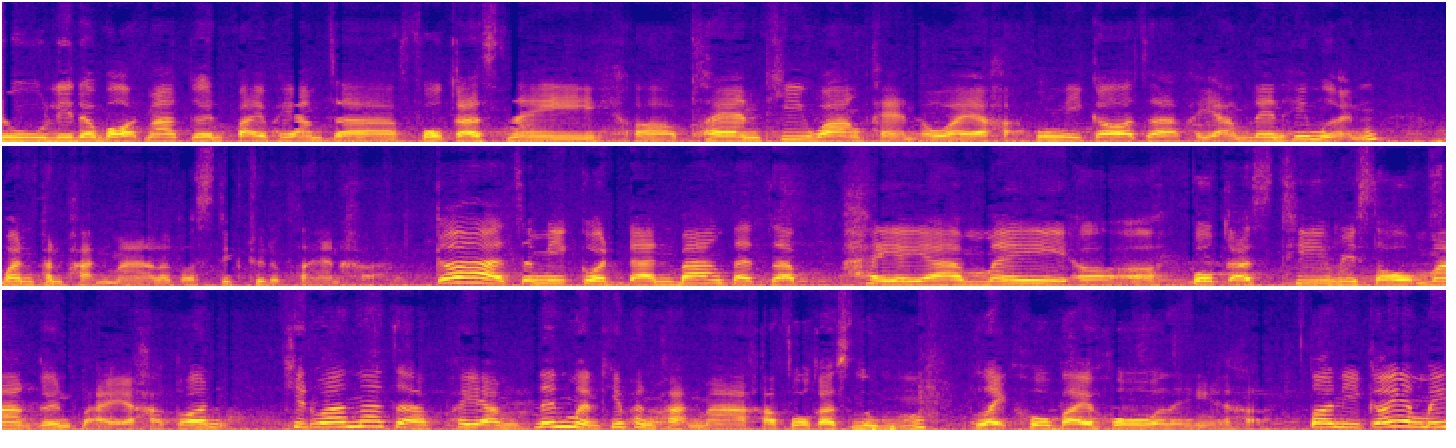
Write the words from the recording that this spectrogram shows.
ดูลีดเดอร์บอร์ดมากเกินไป พยายามจะโฟกัสในแพลนที่วางแผนเอาไว้อะค่ะ พรุ่งนี้ก็จะพยายามเล่นให้เหมือนวันผ่านๆมา แล้วก็ stick to the plan ค่ะ ก็อาจจะมีกดดันบ้าง แต่จะพยายามไม่โฟกัสที่ result มากเกินไปอะค่ะ ก็คิดว่าน่าจะพยายามเล่นเหมือนที่ผ่านๆมาค่ะ โฟกัสหลุม like hole by hole อะไรอย่างเงี้ยค่ะ ตอนนี้ก็ยังไม่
